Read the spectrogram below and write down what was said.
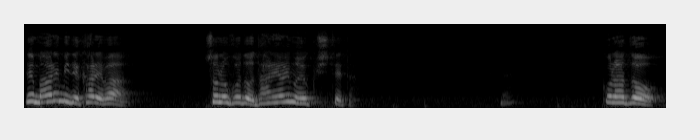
でもある意味で彼はそのことを誰よりもよく知ってた。この後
